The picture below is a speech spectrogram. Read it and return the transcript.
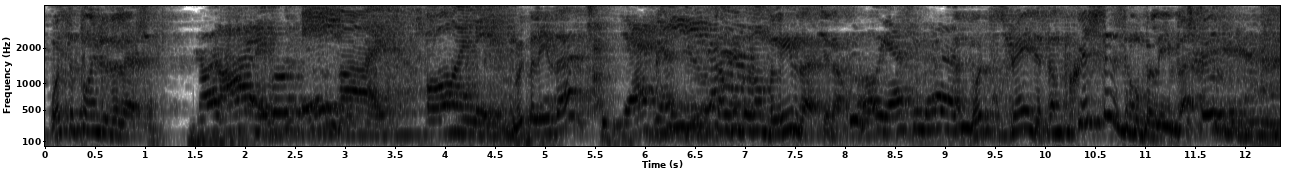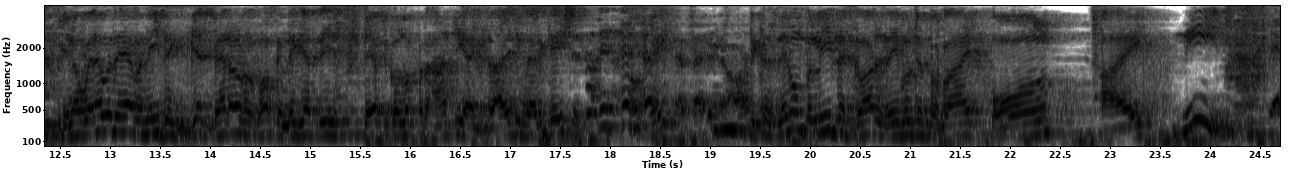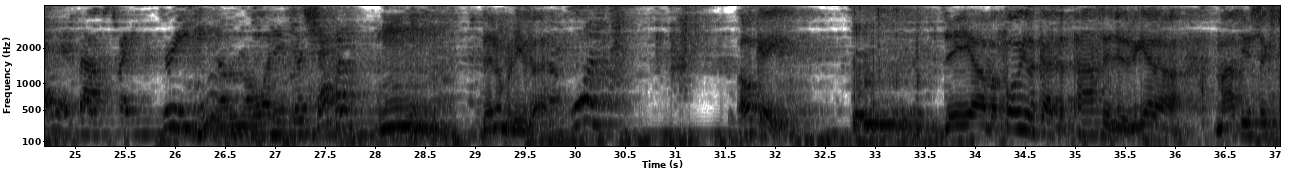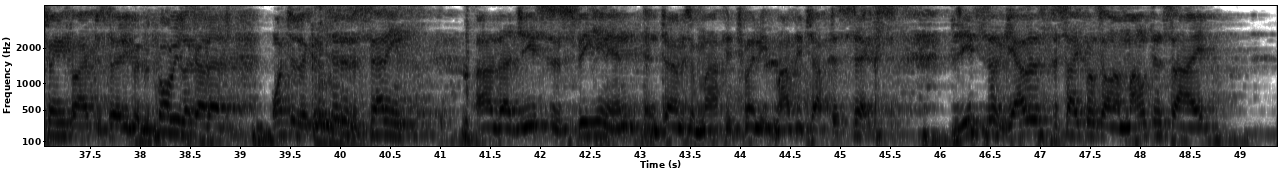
What's the point of the lesson? God is Able to provide all I need. We believe that? Yes, he does. Some people don't believe that, you know. Oh, yes, he does. And what's strange is some Christians don't believe that. You know, whenever they have a need to get better or of the hook and they get these, they have to go look for the anti-anxiety medication. Okay? Because they don't believe that God is able to provide all I need. That in Psalms 23. The Lord is your shepherd. Mm, they don't believe that. Want. Okay. The uh, before we look at the passages, we get uh, Matthew six twenty five to thirty. But before we look at that, I want you to consider the setting uh, that Jesus is speaking in in terms of Matthew twenty, Matthew chapter six. Jesus has gathered his disciples on a mountainside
